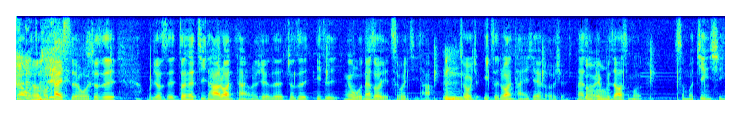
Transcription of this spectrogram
那我怎么开始？我就是我就是真的吉他乱弹，我就觉得就是一直，因为我那时候也只会吉他，嗯。所以我就一直乱弹一些和弦，那时候也不知道什么什么进行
